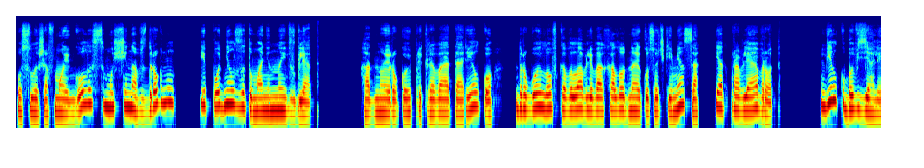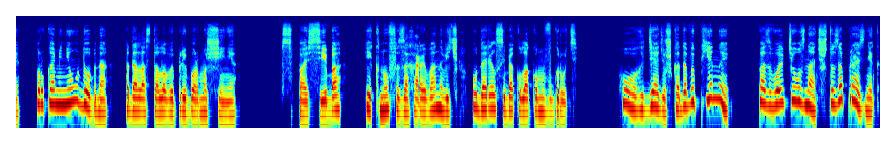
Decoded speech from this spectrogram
Услышав мой голос, мужчина вздрогнул и поднял затуманенный взгляд. Одной рукой прикрывая тарелку, другой ловко вылавливая холодные кусочки мяса и отправляя в рот. «Вилку бы взяли, руками неудобно», — подала столовый прибор мужчине. «Спасибо», — икнув, Захар Иванович ударил себя кулаком в грудь. «Ох, дядюшка, да вы пьяны! Позвольте узнать, что за праздник?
